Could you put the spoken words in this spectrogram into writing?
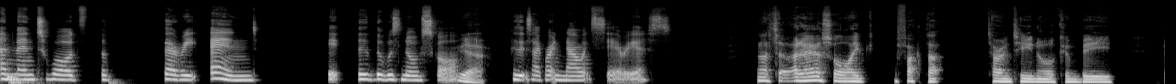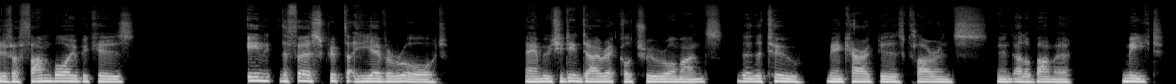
and then towards the very end, it th- there was no score Yeah. because it's like right now it's serious. And that's and I also like the fact that Tarantino can be a bit of a fanboy because in the first script that he ever wrote, um, which he didn't direct called True Romance, the the two main characters, Clarence and Alabama, meet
